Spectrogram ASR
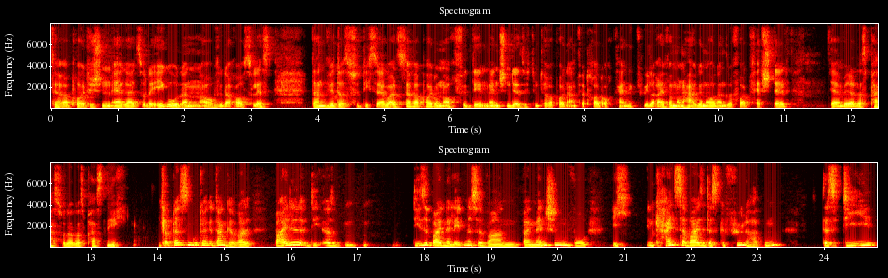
therapeutischen Ehrgeiz oder Ego dann auch wieder rauslässt, dann wird das für dich selber als Therapeut und auch für den Menschen, der sich dem Therapeuten anvertraut, auch keine Quälerei, weil man haargenau dann sofort feststellt, ja, entweder das passt oder das passt nicht. Ich glaube, das ist ein guter Gedanke, weil beide, die, also diese beiden Erlebnisse waren bei Menschen, wo ich in keinster Weise das Gefühl hatten, dass die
